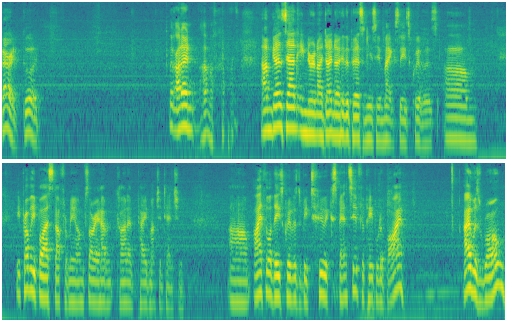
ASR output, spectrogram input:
Very good. Look, I don't. I'm, I'm going to sound ignorant. I don't know who the person is who makes these quivers. Um, he probably buys stuff from me. I'm sorry, I haven't kind of paid much attention. Um, I thought these quivers would be too expensive for people to buy. I was wrong.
